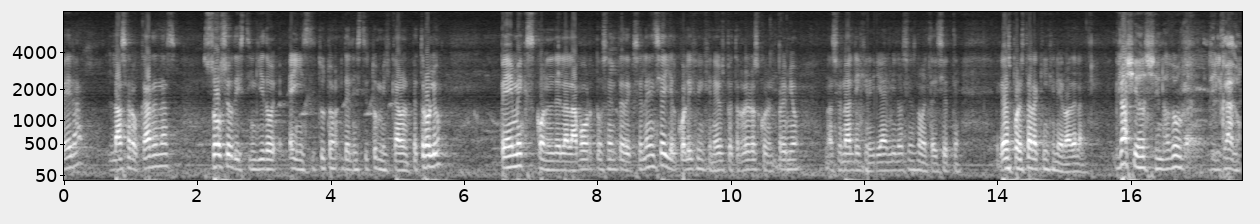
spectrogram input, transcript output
Vera, Lázaro Cárdenas, socio distinguido e instituto del Instituto Mexicano del Petróleo, Pemex con el de la labor docente de excelencia y el Colegio de Ingenieros Petroleros con el Premio Nacional de Ingeniería en 1997. Gracias por estar aquí, ingeniero. Adelante. Gracias, senador Delgado,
